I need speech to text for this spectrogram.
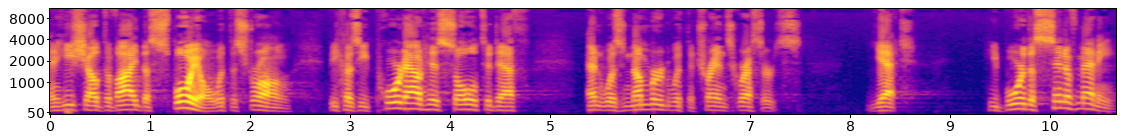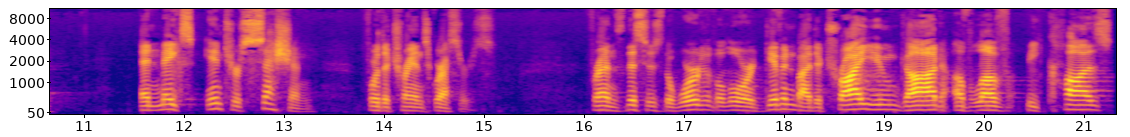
and he shall divide the spoil with the strong, because he poured out his soul to death and was numbered with the transgressors. Yet he bore the sin of many and makes intercession for the transgressors. Friends, this is the word of the Lord given by the triune God of love because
